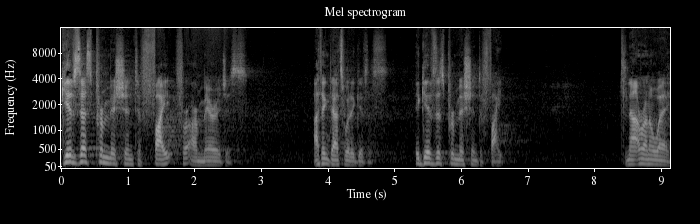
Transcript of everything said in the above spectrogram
gives us permission to fight for our marriages. I think that's what it gives us. It gives us permission to fight, to not run away.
